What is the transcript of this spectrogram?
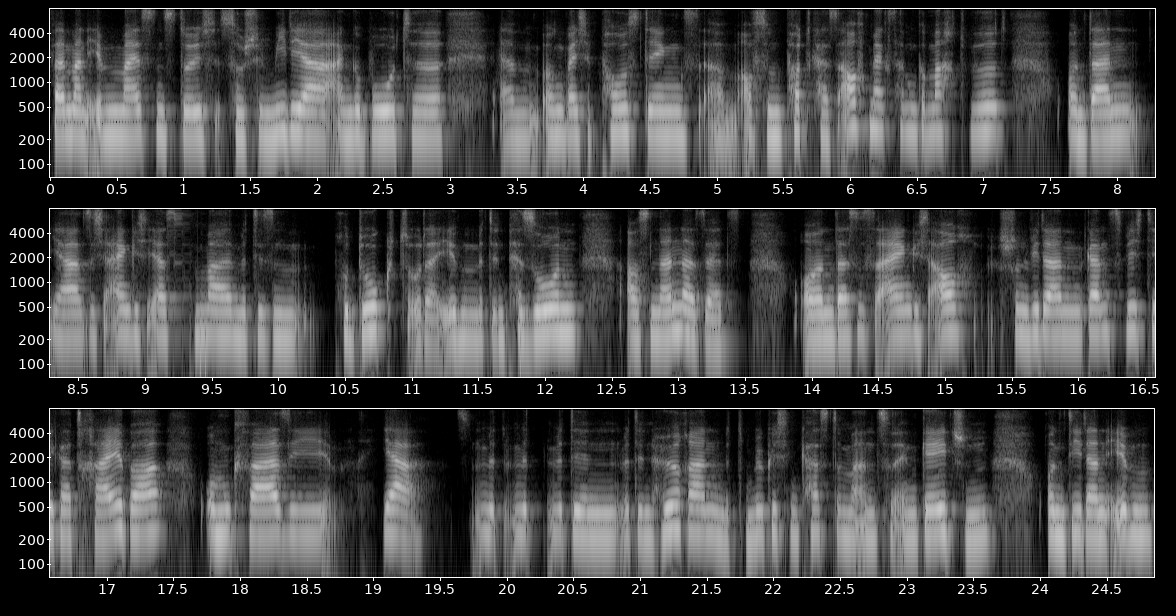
weil man eben meistens durch Social Media Angebote, ähm, irgendwelche Postings ähm, auf so einen Podcast aufmerksam gemacht wird und dann ja sich eigentlich erstmal mit diesem Produkt oder eben mit den Personen auseinandersetzt. Und das ist eigentlich auch schon wieder ein ganz wichtiger Treiber, um quasi ja mit, mit, mit, den, mit den Hörern, mit möglichen Customern zu engagen und die dann eben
